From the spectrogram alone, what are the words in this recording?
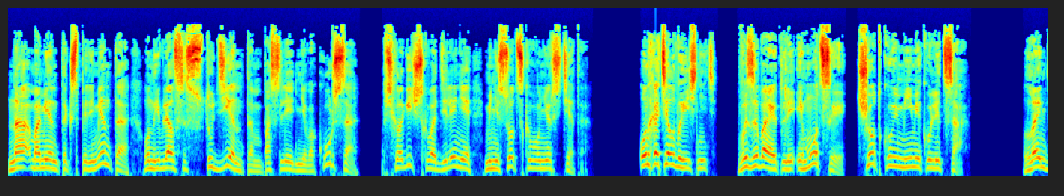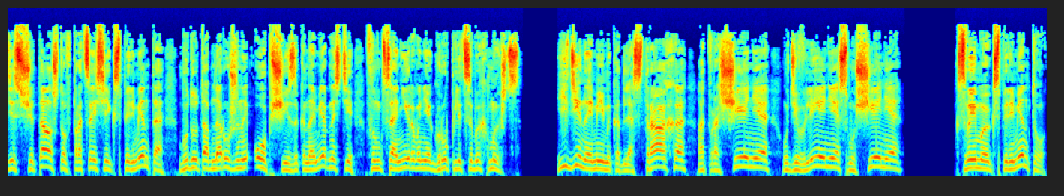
На момент эксперимента он являлся студентом последнего курса психологического отделения Миннесотского университета. Он хотел выяснить, вызывают ли эмоции четкую мимику лица. Лэндис считал, что в процессе эксперимента будут обнаружены общие закономерности функционирования групп лицевых мышц. Единая мимика для страха, отвращения, удивления, смущения. К своему эксперименту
